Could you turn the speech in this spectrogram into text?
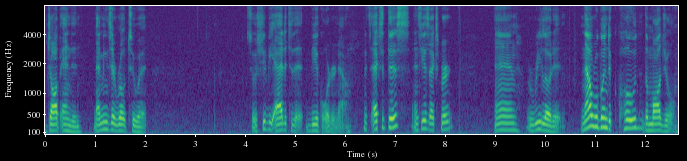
job ended. That means it wrote to it. So it should be added to the vehicle order now. Let's exit this, NCS Expert, and reload it. Now we're going to code the module.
